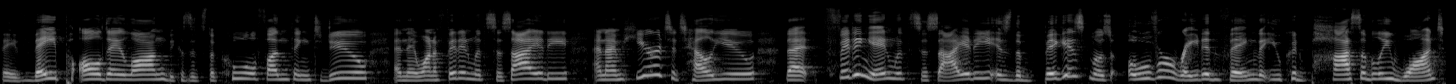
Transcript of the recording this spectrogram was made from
They vape all day long because it's the cool, fun thing to do and they want to fit in with society. And I'm here to tell you that fitting in with society is the biggest, most overrated thing that you could possibly want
